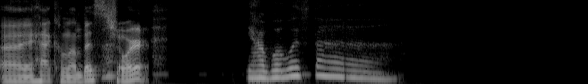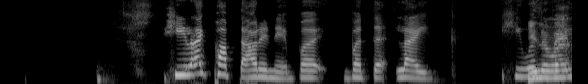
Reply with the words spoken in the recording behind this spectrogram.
Uh, it had Columbus Short. Yeah, what was the? He like popped out in it, but but the like he You was know what?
